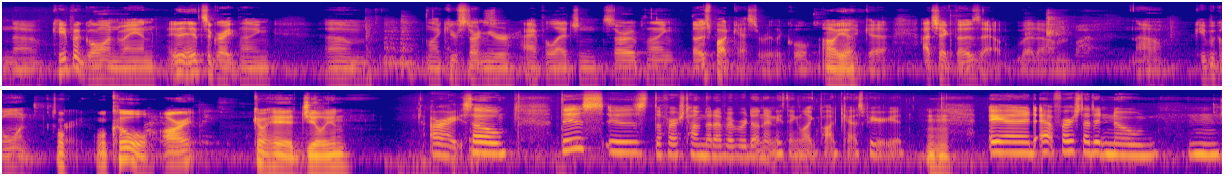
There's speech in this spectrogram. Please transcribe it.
no, keep it going, man. It, it's a great thing. Um, like you're starting your Appalachian startup thing. Those podcasts are really cool. Oh, yeah. Like uh, I check those out, but um, no, keep it going. It's Well, great. well, cool. All right. Go ahead, Jillian. All right, so this is the first time that I've ever done anything like podcast, period. Mhm. And at first, I didn't know. Mm,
